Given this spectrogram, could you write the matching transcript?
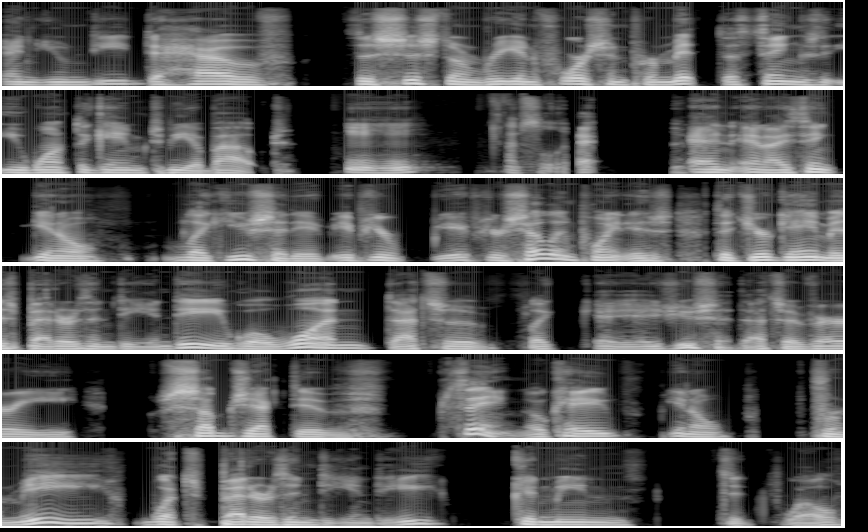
and you need to have the system reinforce and permit the things that you want the game to be about. Mhm. absolutely. And and i think you know like you said if, if your if your selling point is that your game is better than d&d well one that's a like as you said that's a very subjective thing okay? You know for me what's better than d&d could mean that well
